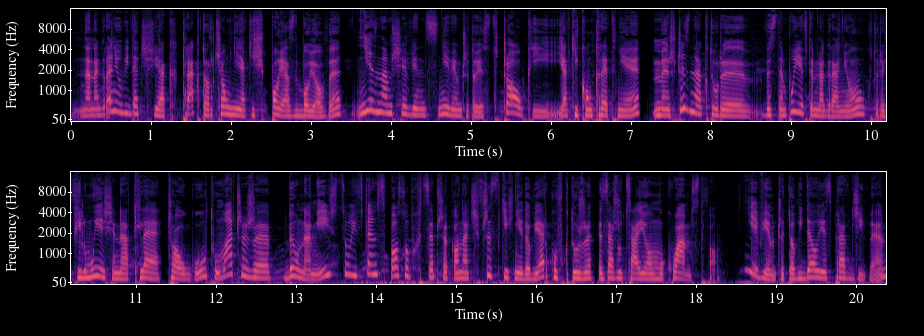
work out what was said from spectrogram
Na nagraniu widać, jak traktor ciągnie jakiś pojazd bojowy. Nie znam się, więc nie wiem, czy to jest czołg i jaki konkretnie. Mężczyzna, który występuje w tym nagraniu, który filmuje się na tle czołgu, tłumaczy, że był na miejscu i w ten sposób chce przekonać wszystkich niedowiarków, którzy zarzucają mu kłamstwo. Nie wiem, czy to wideo jest prawdziwe,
